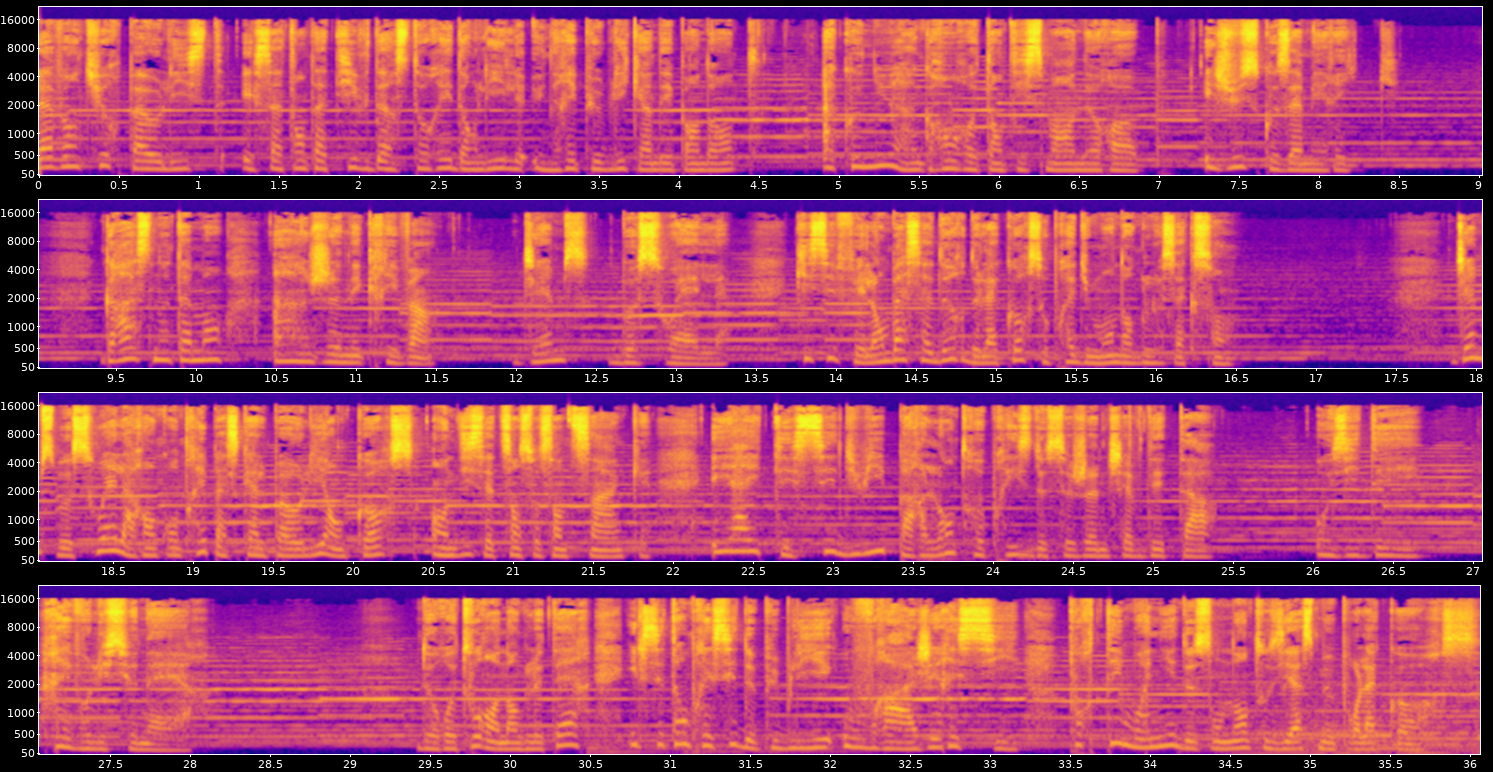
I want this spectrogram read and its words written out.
L'aventure paoliste et sa tentative d'instaurer dans l'île une république indépendante a connu un grand retentissement en Europe et jusqu'aux Amériques. Grâce notamment à un jeune écrivain, James Boswell, qui s'est fait l'ambassadeur de la Corse auprès du monde anglo-saxon. James Boswell a rencontré Pascal Paoli en Corse en 1765 et a été séduit par l'entreprise de ce jeune chef d'État, aux idées révolutionnaires. De retour en Angleterre, il s'est empressé de publier ouvrages et récits pour témoigner de son enthousiasme pour la Corse.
